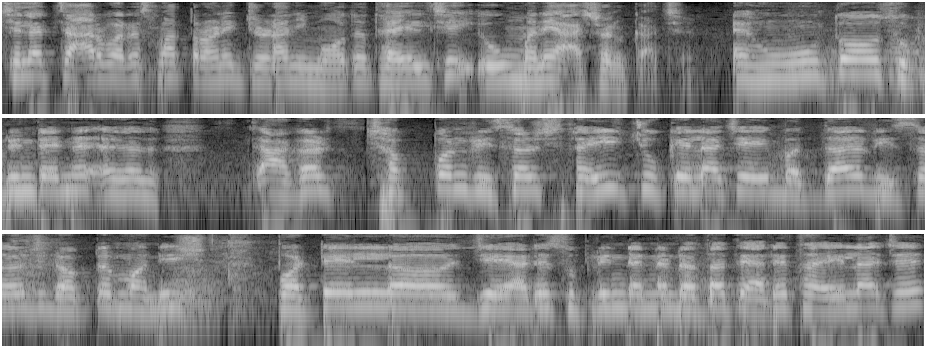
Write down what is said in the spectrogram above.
છેલ્લા ચાર વર્ષમાં ત્રણેક જણાની મોત થયેલ છે એવું મને આશંકા છે. હું તો સુપ્રિન્ટેન્ડન્ટ આગળ છપ્પન રિસર્ચ થઈ ચૂકેલા છે. એ બધા રિસર્ચ ડોક્ટર મનીષ પટેલ અ, જ્યારે સુપ્રિન્ટેન્ડન્ટ હતા ત્યારે થયેલા છે.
